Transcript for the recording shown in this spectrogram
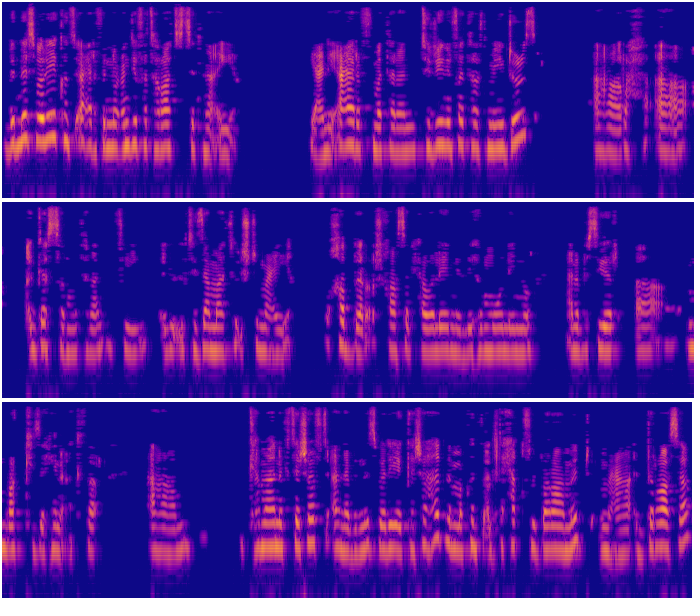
بالنسبة لي كنت أعرف إنه عندي فترات استثنائية. يعني أعرف مثلا تجيني فترة majors آه راح آه أقصر مثلا في الالتزامات الاجتماعية وأخبر الأشخاص اللي حواليني اللي يهموني إنه أنا بصير آه مركزة هنا أكثر. كمان اكتشفت أنا بالنسبة لي كشهد لما كنت ألتحق في البرامج مع الدراسة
